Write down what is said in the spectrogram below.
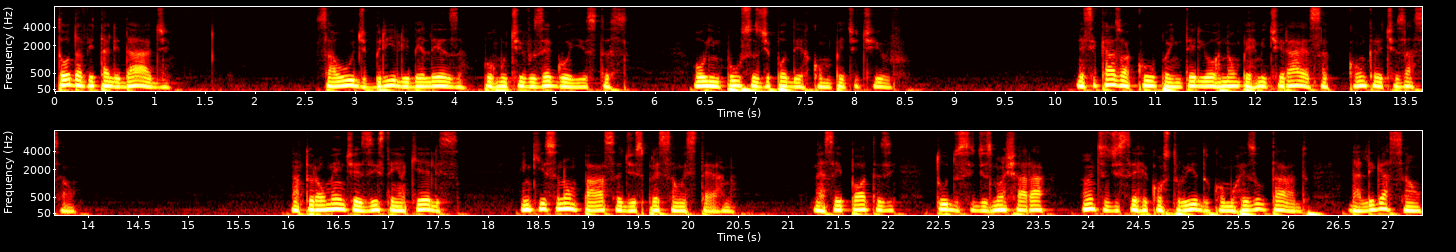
toda a vitalidade, saúde, brilho e beleza por motivos egoístas ou impulsos de poder competitivo. Nesse caso, a culpa interior não permitirá essa concretização. Naturalmente, existem aqueles em que isso não passa de expressão externa. Nessa hipótese, tudo se desmanchará antes de ser reconstruído como resultado da ligação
